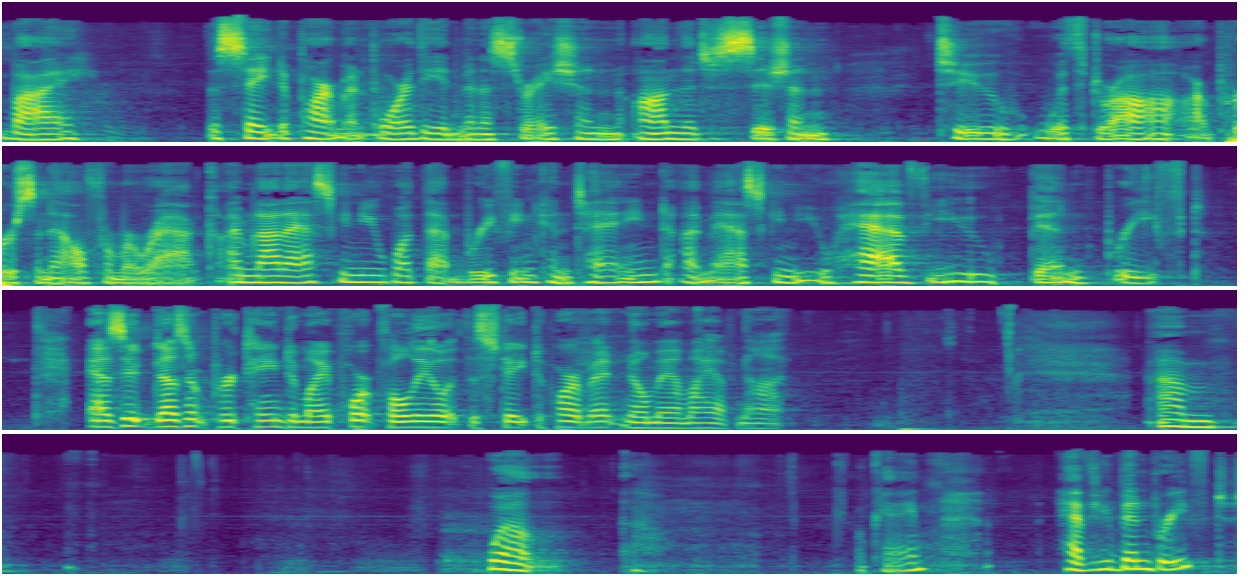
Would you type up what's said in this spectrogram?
by the State Department or the administration on the decision to withdraw our personnel from Iraq. I'm not asking you what that briefing contained. I'm asking you, have you been briefed? As it doesn't pertain to my portfolio at the State Department, no, ma'am, I have not. Um, well, okay. Have you been briefed,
